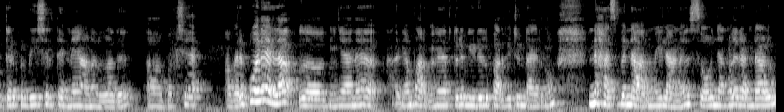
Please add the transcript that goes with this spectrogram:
ഉത്തർപ്രദേശിൽ തന്നെയാണ് ഉള്ളത് പക്ഷേ അവരെ പോലെയല്ല ഞാൻ ഞാൻ പറഞ്ഞ നേരത്തെ ഒരു വീഡിയോയിൽ പറഞ്ഞിട്ടുണ്ടായിരുന്നു. എന്റെ ഹസ്ബൻഡ് ആർമിയിലാണ് സോ ഞങ്ങൾ രണ്ടാളും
